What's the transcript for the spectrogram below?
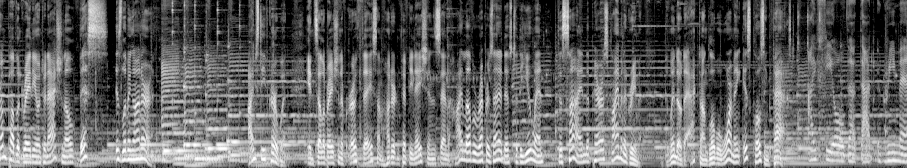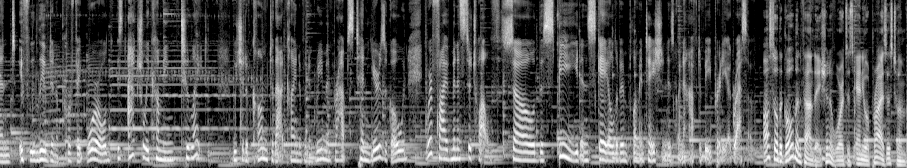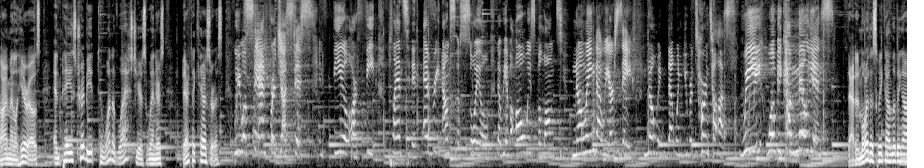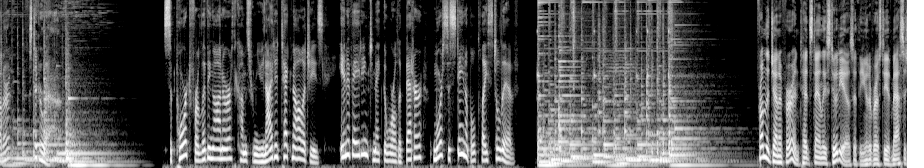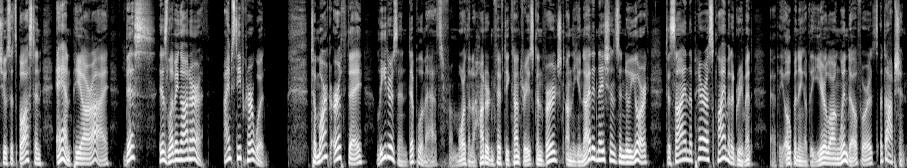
From Public Radio International, this is Living on Earth. I'm Steve Curwood. In celebration of Earth Day, some 150 nations sent high level representatives to the UN to sign the Paris Climate Agreement. The window to act on global warming is closing fast. I feel that that agreement, if we lived in a perfect world, is actually coming too late. We should have come to that kind of an agreement perhaps 10 years ago. And we're five minutes to 12. So the speed and scale of implementation is going to have to be pretty aggressive. Also, the Goldman Foundation awards its annual prizes to environmental heroes and pays tribute to one of last year's winners, Berta Cáceres. We will stand for justice feel our feet planted in every ounce of soil that we have always belonged to. Knowing that we are safe. Knowing that when you return to us, we will become millions. That and more this week on Living on Earth. Stick around. Support for Living on Earth comes from United Technologies, innovating to make the world a better, more sustainable place to live. From the Jennifer and Ted Stanley studios at the University of Massachusetts Boston and PRI, this is Living on Earth. I'm Steve Curwood. To mark Earth Day, leaders and diplomats from more than 150 countries converged on the United Nations in New York to sign the Paris Climate Agreement at the opening of the year long window for its adoption.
